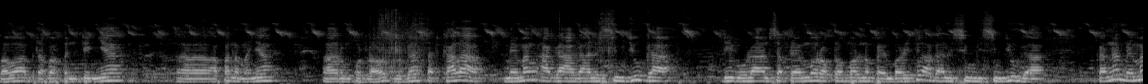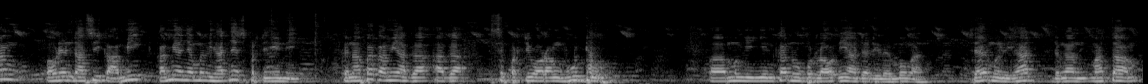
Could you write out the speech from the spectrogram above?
bahwa betapa pentingnya uh, apa namanya uh, rumput laut juga tatkala memang agak-agak lesu juga di bulan September, Oktober, November itu agak lesu-lesu juga karena memang orientasi kami kami hanya melihatnya seperti ini Kenapa kami agak-agak seperti orang bodoh uh, menginginkan rumput laut ini ada di Lembongan? Saya melihat dengan mata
